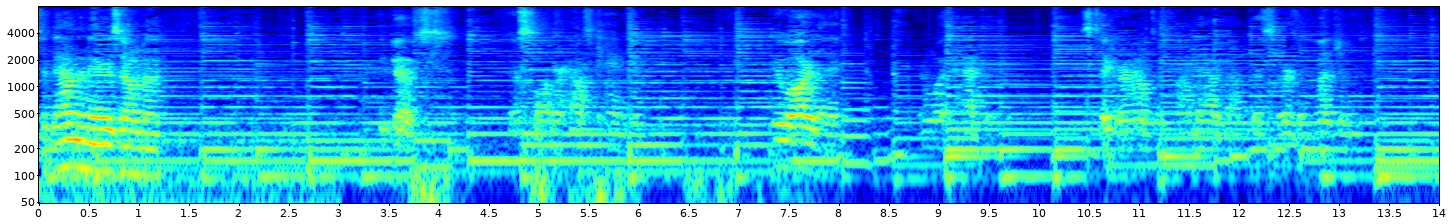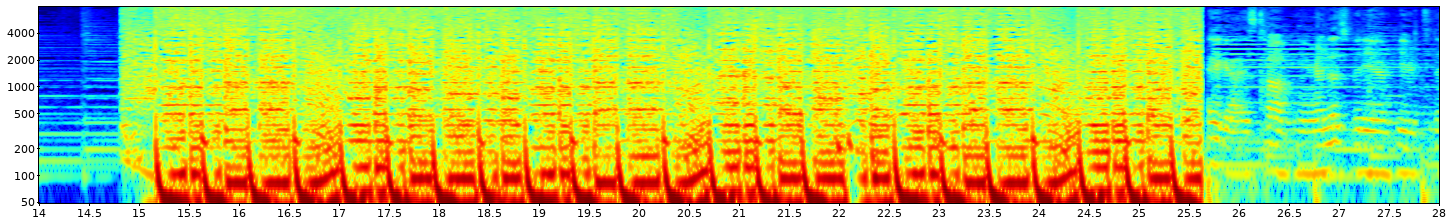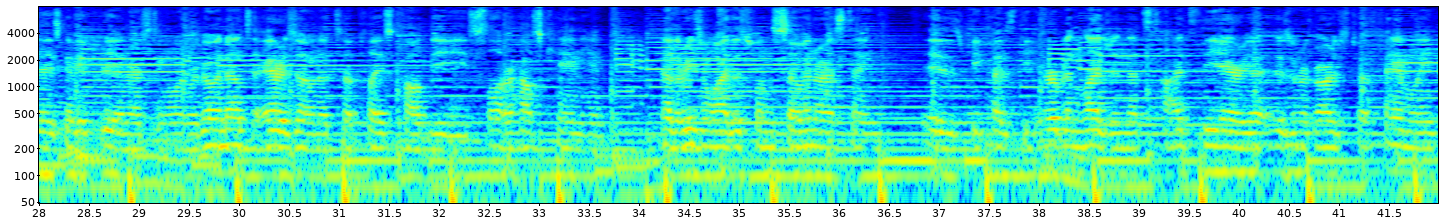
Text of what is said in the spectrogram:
So down in Arizona, the ghosts, the Slaughterhouse Canyon. Who are they guys, Tom here, and this video here today is going to be a pretty interesting one. We're going down to Arizona to a place called the Slaughterhouse Canyon. Now the reason why this one's so interesting is because the urban legend that's tied to the area is in regards to a family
